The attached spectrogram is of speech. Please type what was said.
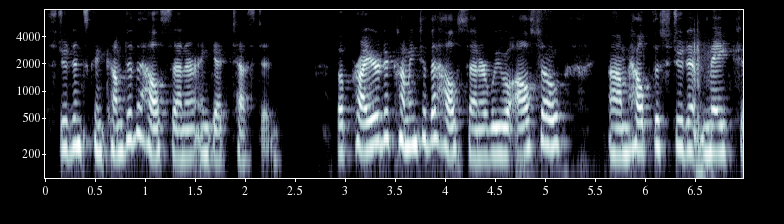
students can come to the health center and get tested. But prior to coming to the health center, we will also um, help the student make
